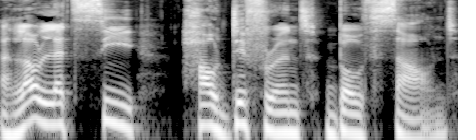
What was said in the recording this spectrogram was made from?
And now let's see how different both sound.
